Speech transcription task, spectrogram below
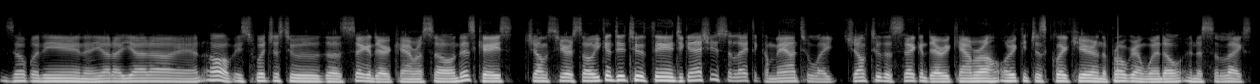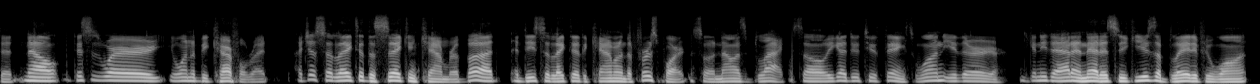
It's opening and yada yada, and oh, it switches to the secondary camera. So in this case, jumps here. So you can do two things. You can actually select a command to like jump to the secondary camera, or you can just click here in the program window and it selects it. Now, this is where you want to be careful, right? I just selected the second camera, but I deselected the camera in the first part, so now it's black. So you gotta do two things. One, either you can either add an edit, so you can use the blade if you want.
